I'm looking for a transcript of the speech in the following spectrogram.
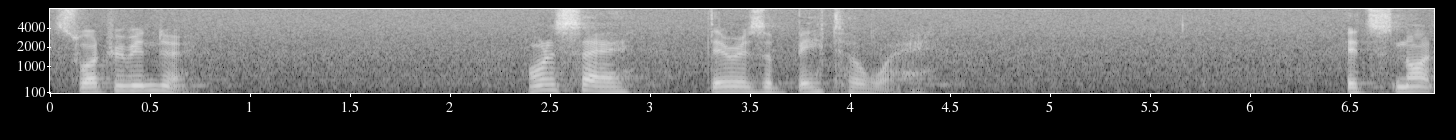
That's what we've been doing. I want to say there is a better way. It's not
